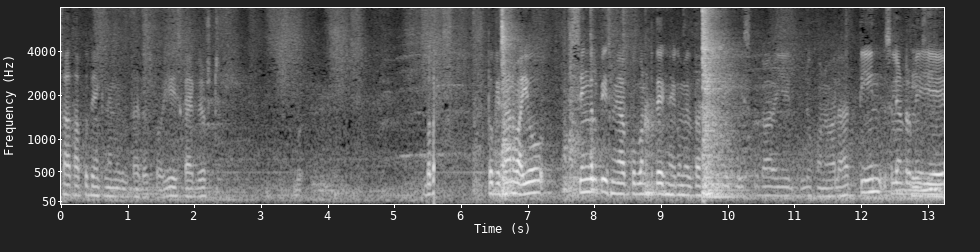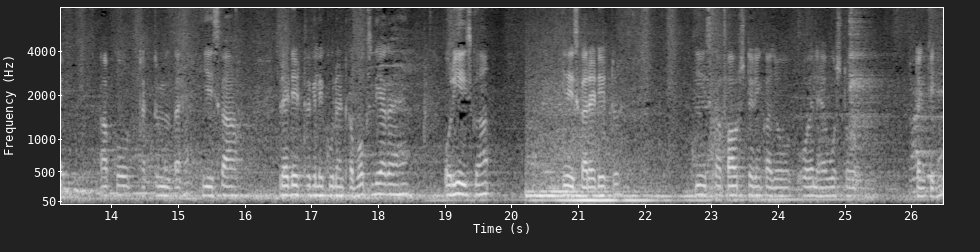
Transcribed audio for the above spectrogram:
साथ आपको देखने में मिलता है दोस्तों। ये इसका एग्जॉस्ट तो किसान भाइयों सिंगल पीस में आपको बनकर देखने को मिलता है। इस प्रकार ये लुक होने वाला है। तीन सिलेंडर में ये आपको ट्रैक्टर मिलता है। ये इसका रेडिएटर के लिए कूलेंट का बॉक्स दिया गया है। और ये इसका ये इसका रेडिएटर ये इसका पावर स्टेयरिंग का जो ऑयल है वो स्टोर टंकी है।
